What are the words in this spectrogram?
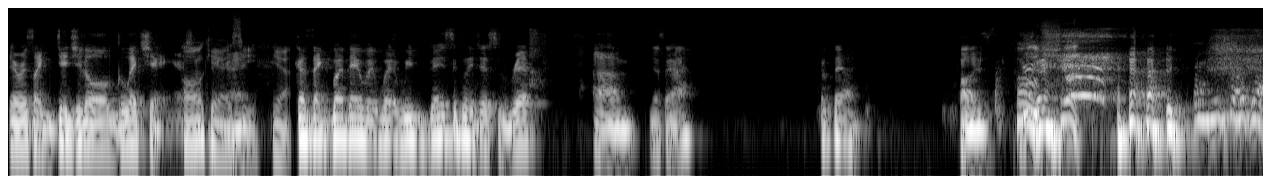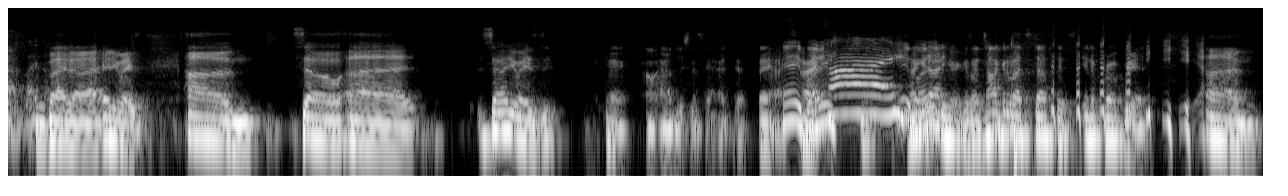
there was like digital glitching or Oh, okay. something, I see. Yeah. because like but they would we we basically just rip um you know say hi come say hi Apologies. Holy shit. He showed up. I know. but uh anyways um so uh so anyways okay oh Hadley's gonna say hi too say hi Hey, All right. buddy. Hi. Hey, now get out of here because i'm talking about stuff that's inappropriate yeah. um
